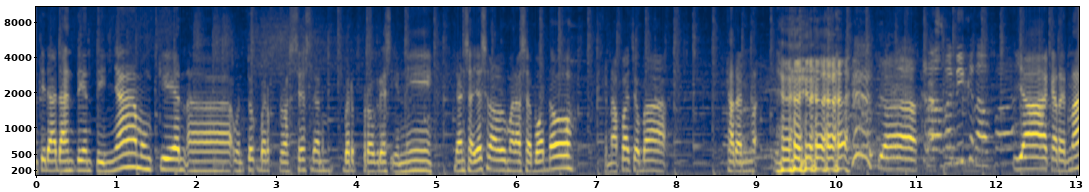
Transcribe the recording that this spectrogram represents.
tidak ada henti-hentinya mungkin uh, untuk berproses dan berprogres ini. Dan saya selalu merasa bodoh. Kenapa coba? karena ya Kenapa nih? Kenapa? ya karena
